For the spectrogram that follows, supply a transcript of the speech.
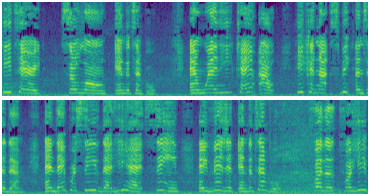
he tarried so long in the temple. And when he came out, he could not speak unto them. And they perceived that he had seen a vision in the temple. For the for he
